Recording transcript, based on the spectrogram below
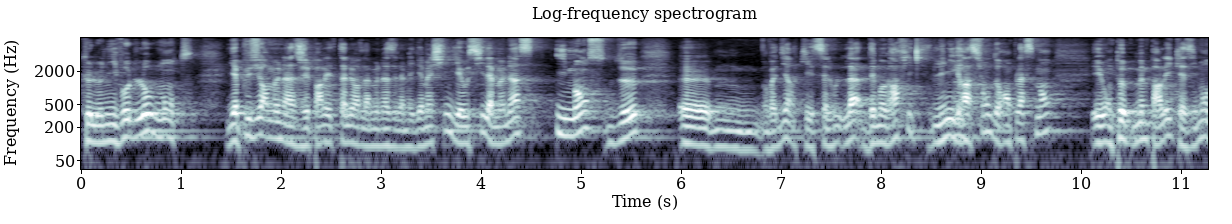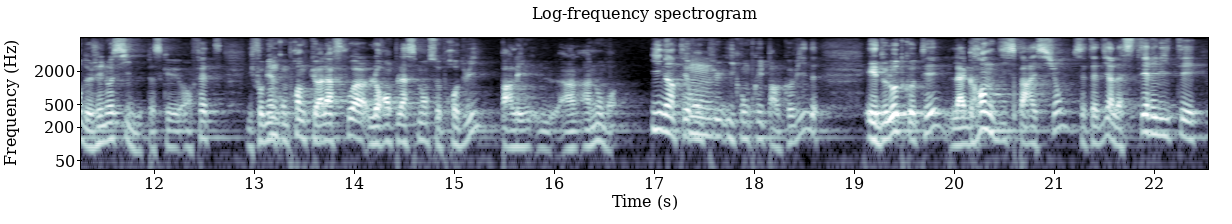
que le niveau de l'eau monte. Il y a plusieurs menaces. J'ai parlé tout à l'heure de la menace de la méga machine. Il y a aussi la menace immense de, euh, on va dire, qui est celle-là démographique, l'immigration de remplacement. Et on peut même parler quasiment de génocide, parce qu'en en fait, il faut bien hmm. comprendre qu'à la fois le remplacement se produit par les, un, nombre ininterrompu, hmm. y compris par le Covid, et de l'autre côté, la grande disparition, c'est-à-dire la stérilité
